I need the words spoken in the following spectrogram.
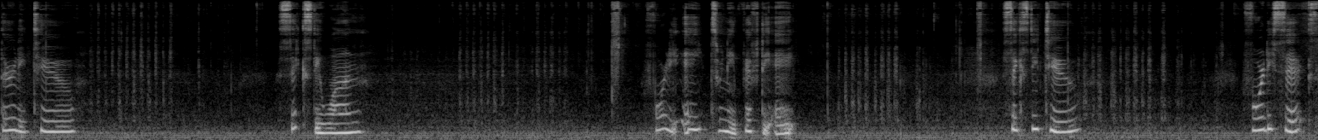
32, 61, 48, we need 58, 62, 46,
